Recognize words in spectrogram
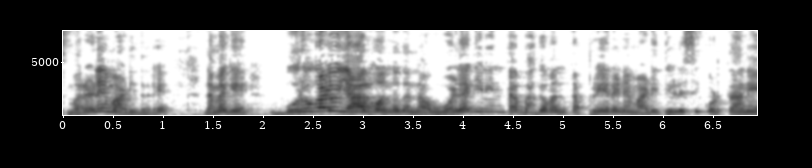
ಸ್ಮರಣೆ ಮಾಡಿದರೆ ನಮಗೆ ಗುರುಗಳು ಯಾರು ಅನ್ನೋದನ್ನು ಒಳಗಿನಿಂದ ಭಗವಂತ ಪ್ರೇರಣೆ ಮಾಡಿ ತಿಳಿಸಿಕೊಡ್ತಾನೆ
